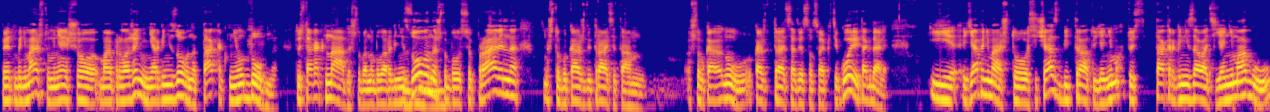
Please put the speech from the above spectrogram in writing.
при этом понимаю, что у меня еще мое приложение не организовано так, как мне удобно. То есть так, как надо, чтобы оно было организовано, Мгм. чтобы было все правильно, чтобы каждый трате там чтобы ну, каждый трат соответствовал своей категории и так далее. И я понимаю, что сейчас бить трату я не могу, то есть так организовать я не могу,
